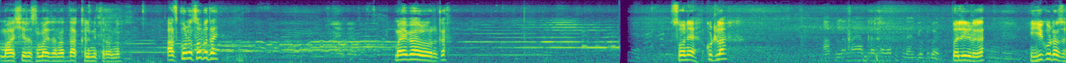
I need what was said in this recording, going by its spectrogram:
महाशिरस मैदानात दाखल मित्रांनो. आज कोणासोबत आहे? माई का? सोन्या कुठला? पलीकडे का? ही कुणाचं?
